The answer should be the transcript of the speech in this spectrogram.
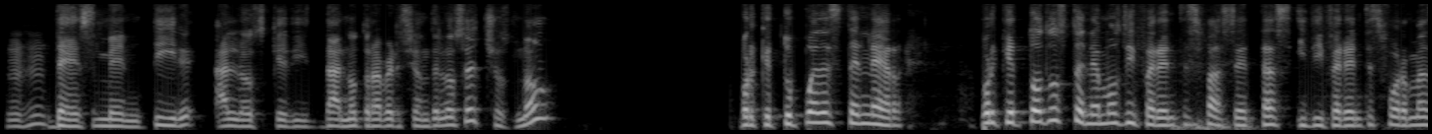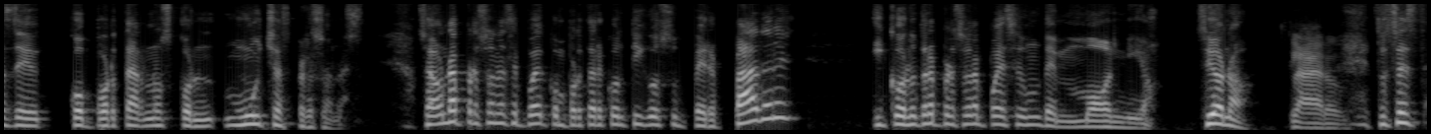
desmentir a los que dan otra versión de los hechos, ¿no? Porque tú puedes tener, porque todos tenemos diferentes facetas y diferentes formas de comportarnos con muchas personas. O sea, una persona se puede comportar contigo súper padre y con otra persona puede ser un demonio, ¿sí o no? Claro. Entonces,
